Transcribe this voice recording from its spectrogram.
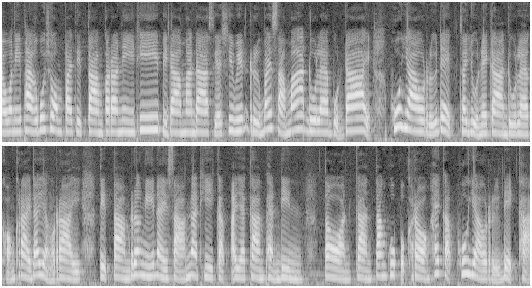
แล้ววันนี้พาคุณผู้ชมไปติดตามกรณีที่บิดามารดาเสียชีวิต หรือไม่สามารถดูแลบุตรได้ ผู้เยาว์หรือเด็กจะอยู่ในการดูแลของใครได้อย่างไร ติดตามเรื่องนี้ใน 3 นาทีกับอายการแผ่นดิน ตอนการตั้งผู้ปกครองให้กับผู้เยาว์หรือเด็กค่ะ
